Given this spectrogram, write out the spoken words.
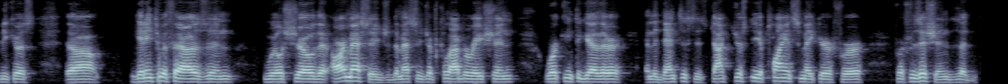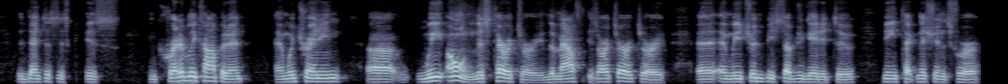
because uh, getting to a thousand will show that our message, the message of collaboration, working together, and the dentist is not just the appliance maker for for physicians. That the dentist is is incredibly competent, and we're training. Uh, we own this territory. The mouth is our territory, uh, and we shouldn't be subjugated to being technicians for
